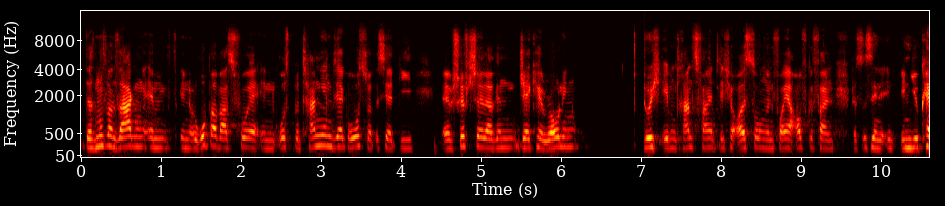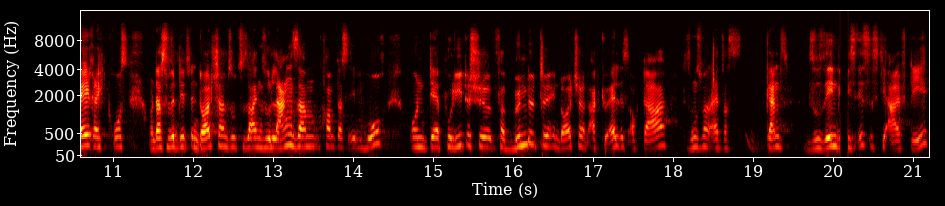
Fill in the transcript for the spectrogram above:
das muss man sagen, in, Europa war es vorher in Großbritannien sehr groß. Dort ist ja die äh, Schriftstellerin J.K. Rowling durch eben transfeindliche Äußerungen vorher aufgefallen. Das ist in, in, in, UK recht groß und das wird jetzt in Deutschland sozusagen so langsam kommt das eben hoch und der politische Verbündete in Deutschland aktuell ist auch da. Das muss man einfach ganz so sehen, wie es ist, ist die AfD.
